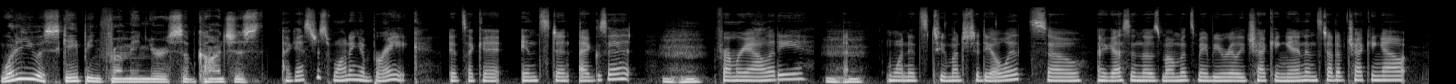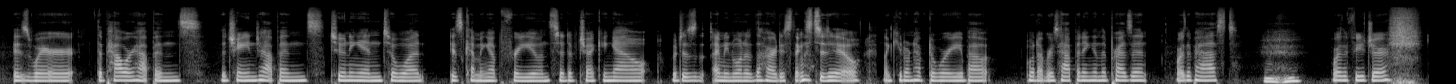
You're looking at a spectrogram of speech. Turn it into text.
What are you escaping from in your subconscious? I guess just wanting a break. It's like an instant exit mm-hmm. from reality mm-hmm. When it's too much to deal with. So I guess in those moments, maybe really checking in instead of checking out is where the power happens, the change happens, tuning in to what is coming up for you instead of checking out, which is, I mean, one of the hardest things to do. Like, you don't have to worry about whatever's happening in the present or the past mm-hmm. or the future.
